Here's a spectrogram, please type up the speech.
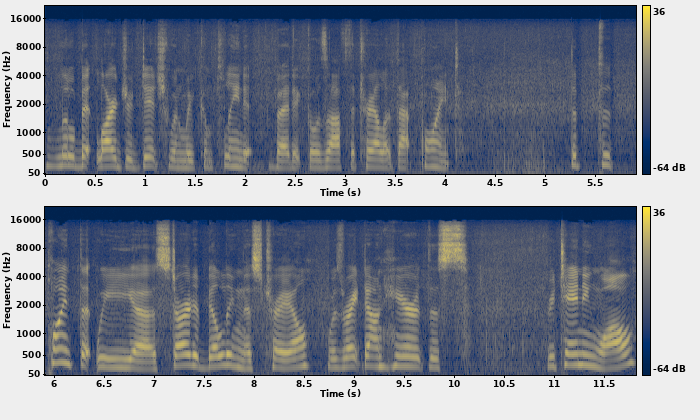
little bit larger ditch when we complete it, but it goes off the trail at that point. The, point that we uh, started building this trail was right down here at this retaining wall.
